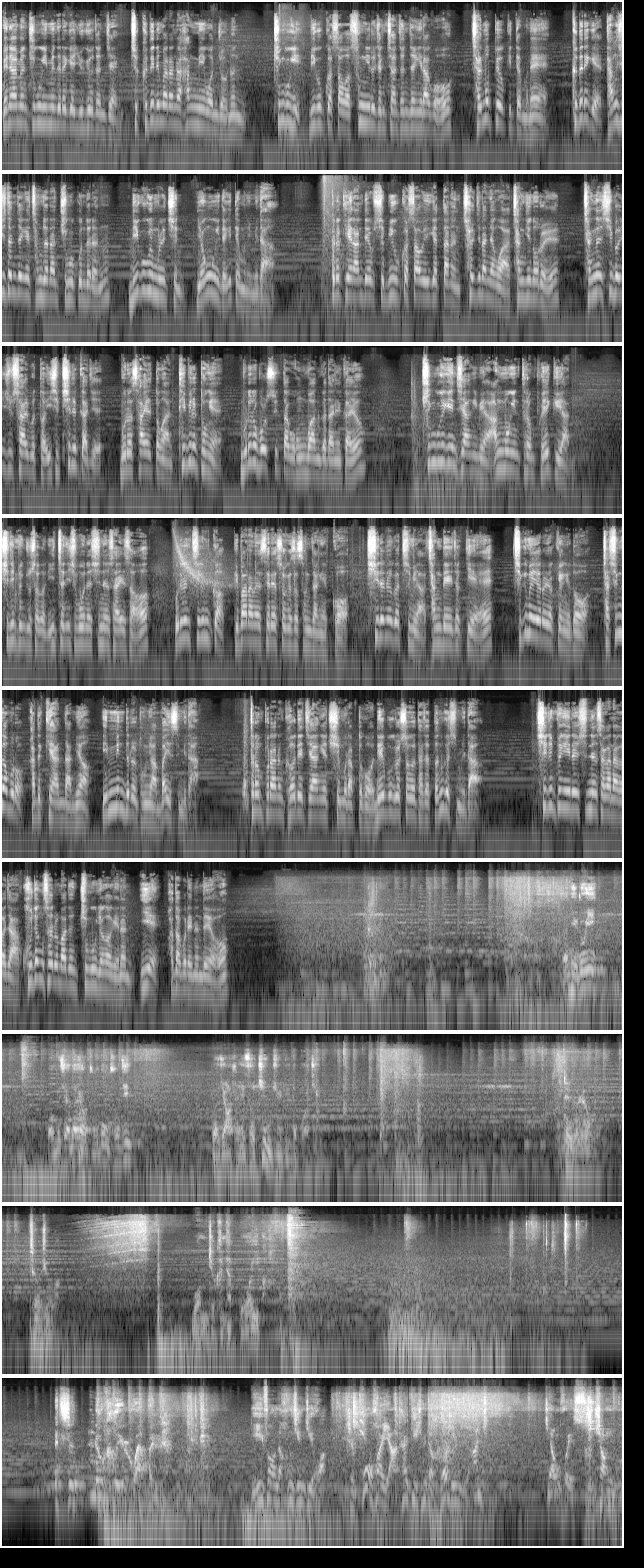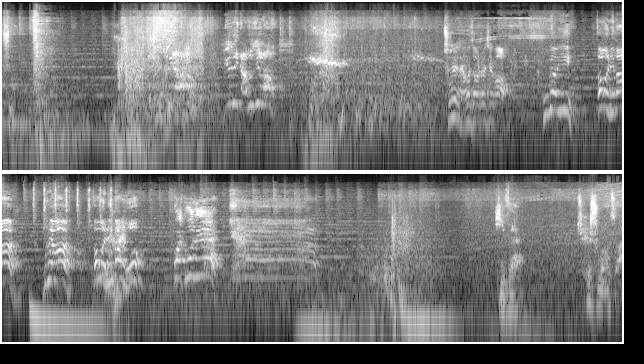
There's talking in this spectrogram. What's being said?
왜냐하면 중국 인민들에게 6.25 전쟁, 즉 그들이 말하는 항미 원조는 중국이 미국과 싸워 승리를 쟁취한 전쟁이라고 잘못 배웠기 때문에 그들에게 당시 전쟁에 참전한 중국군들은 미국을 물리친 영웅이 되기 때문입니다. 그렇게 난데없이 미국과 싸워 이겼다는 철진한 영화 장진호를 작년 10월 24일부터 27일까지 무려 4일 동안 TV를 통해 무료로 볼 수 있다고 홍보한 것 아닐까요? 중국에겐 재앙이며 악몽인 트럼프의 귀환. 시진핑 주석은 2025년 신년사에서 우리는 지금껏 비바람의 세례 속에서 성장했고 시련을 거치며 장대해졌기에 지금의 여러 역경에도 자신감으로 가득해야 한다며 인민들을 독려한 바 있습니다. 트럼프라는 거대 재앙의 취임을 앞두고 내부 결석을 다졌던 것입니다. 시진핑의 이런 신년사가 나가자 구정설을 맞은 중국 영화계는 이에 화답을 했는데요. 全体注意，我们现在要主动出击，这将是一次近距离的搏击。这个任务，相信我，我们就跟他搏一把。It's a nuclear weapon. 敌方的横行计划是破坏亚太地区的和平与安全，将会死伤无数。出去了。出现两个招生信号，目标一方位零八二，目标二方位零八五。快脱离！媳妇，谁说了算？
